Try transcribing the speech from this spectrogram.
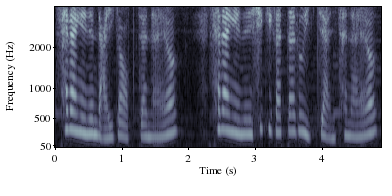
사랑에는 나이가 없잖아요. 사랑에는 시기가 따로 있지 않잖아요.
